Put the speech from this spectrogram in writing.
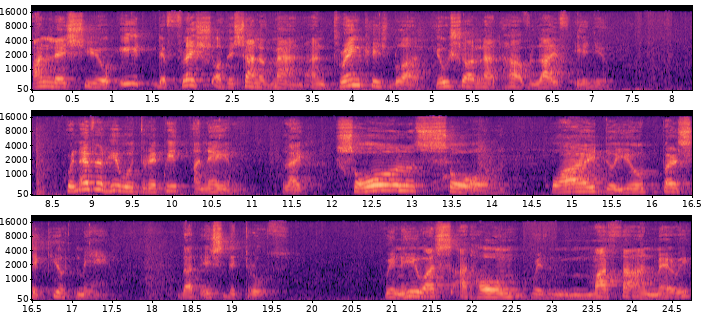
unless you eat the flesh of the Son of Man and drink his blood, you shall not have life in you. Whenever he would repeat a name, like Saul, Saul, why do you persecute me? That is the truth. When he was at home with Martha and Mary,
